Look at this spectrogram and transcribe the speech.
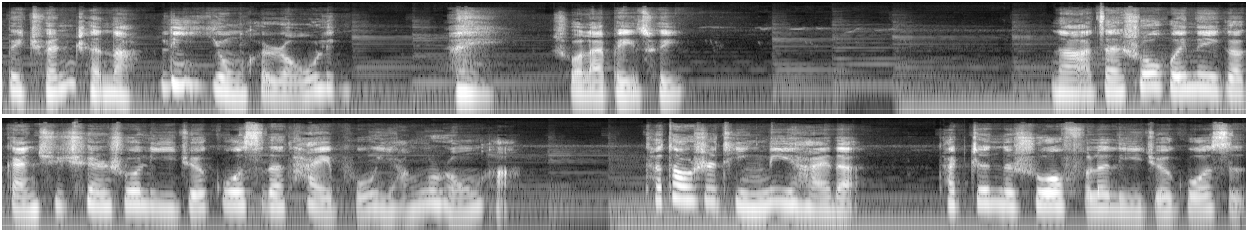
被权臣呐利用和蹂躏。哎，说来悲催。那再说回那个敢去劝说李傕郭汜的太仆杨荣哈，他倒是挺厉害的，他真的说服了李傕郭汜。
